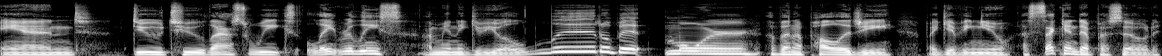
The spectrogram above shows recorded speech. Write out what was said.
And due to last week's late release, I'm going to give you a little bit more of an apology by giving you a second episode.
